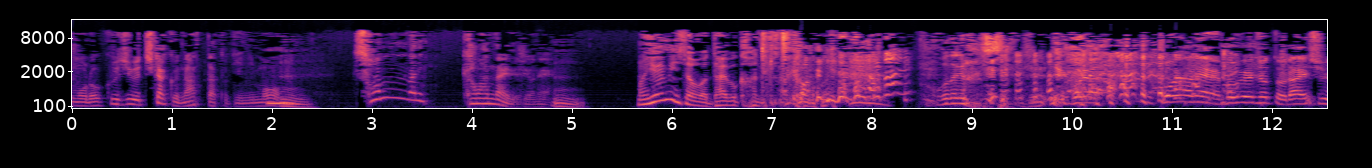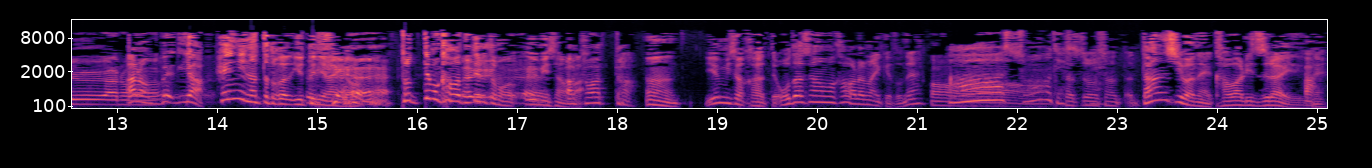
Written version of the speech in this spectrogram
もう60近くなった時にも、うん。そんなに変わんないですよねう。ん。まあ、ユーミンさんはだいぶ変わってきたと思う。ここだけの話ですね。これは、これはね、僕ちょっと来週、あの、あの、べいや、変になったとか言ってんじゃないよ。とっても変わってると思う、ユーミンさんあ、変は。わった。うん。ユミさん変わって、小田さんは変わらないけどね。ああ、そうです、ね。達夫さん。男子はね、変わりづらいあね。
